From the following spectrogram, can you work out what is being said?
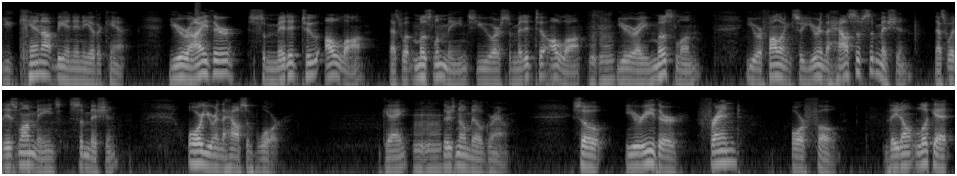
you cannot be in any other camp. You're either submitted to Allah, that's what Muslim means. You are submitted to Allah. Mm-hmm. You're a Muslim. You are following, so you're in the house of submission. That's what Islam means, submission. Or you're in the house of war. Okay? Mm-hmm. There's no middle ground. So you're either friend or foe. They don't look at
